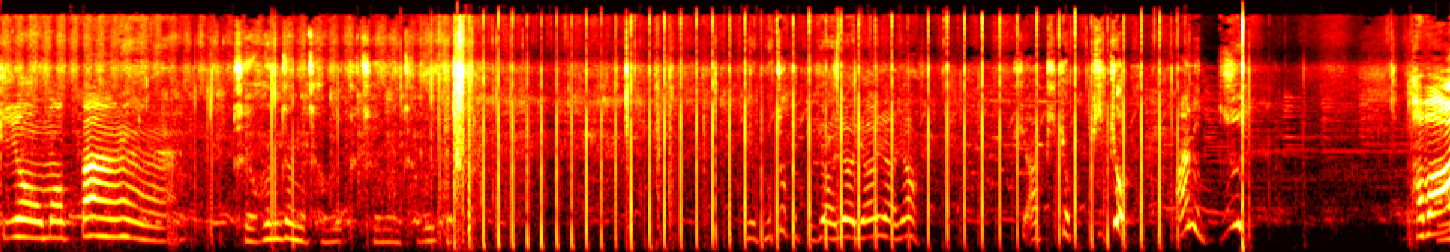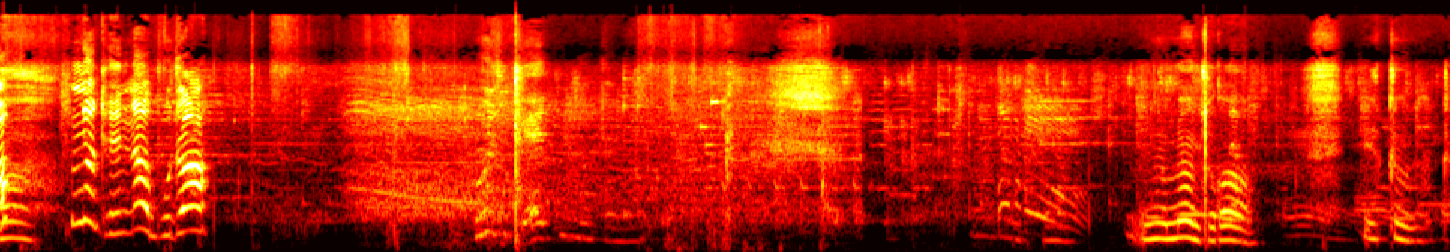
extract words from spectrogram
좀 오빠 쟤 혼자만 잡을게, 쟤만 잡을게. 야, 못 잡겠다. 야, 야, 야, 야, 야. 피- 아, 비켜, 비켜. 아니, 이. 봐봐 아, 충전 됐나 보자 보여줄게 이러면 제가 1등을 할게.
